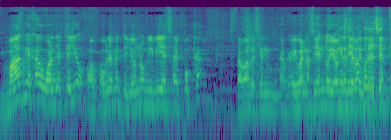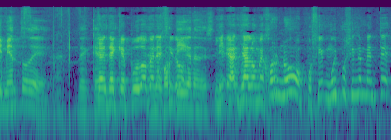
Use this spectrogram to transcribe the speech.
más vieja guardia que yo. Obviamente yo no viví esa época, estaba recién, iba naciendo yo Que desde se iban con el 77. sentimiento de, de que, que, de que pudo haber sido. de este- y, a, y a lo mejor no, posi- muy posiblemente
